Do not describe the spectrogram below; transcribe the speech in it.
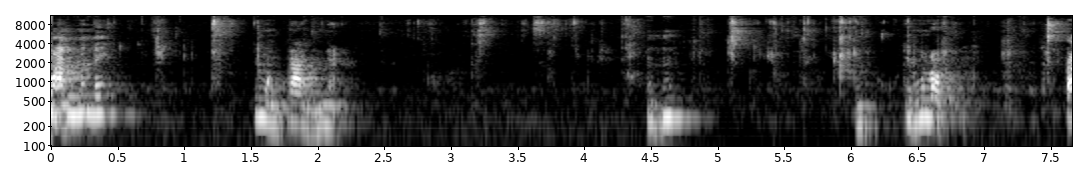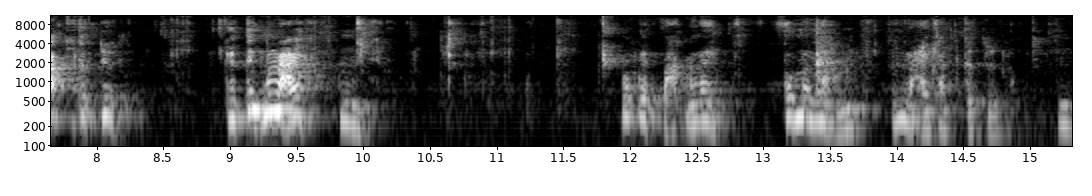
มันมันเลยมันกันเนี่ย กินมันหมดตักกระติกกระติกมันไหลายอืมลูกเป็ดปากมันเลยต้มมันหนามมันไหลากกระติกอืม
